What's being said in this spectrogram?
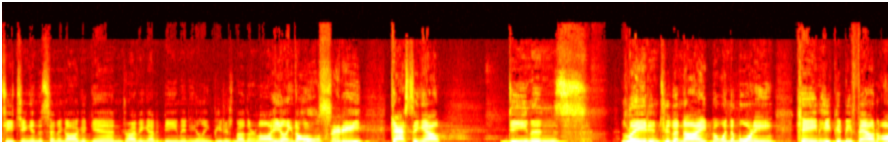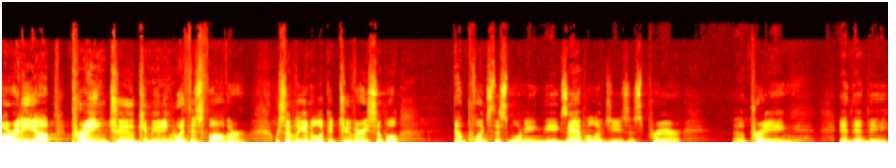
teaching in the synagogue again, driving out a demon, healing Peter's mother in law, healing the whole city, casting out demons late into the night. But when the morning came, he could be found already up, praying to, communing with his Father. We're simply going to look at two very simple um, points this morning the example of Jesus' prayer, uh, praying, and then the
